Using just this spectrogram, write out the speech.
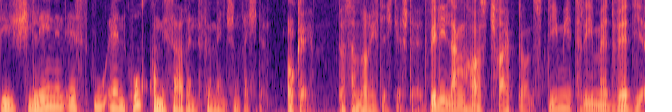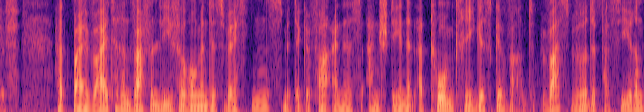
Die Chilenin ist UN-Hochkommissarin für Menschenrechte. Okay, das haben wir richtig gestellt. Willi Langhorst schreibt uns, Dimitri Medvedev hat bei weiteren Waffenlieferungen des Westens mit der Gefahr eines anstehenden Atomkrieges gewarnt. Was würde passieren,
